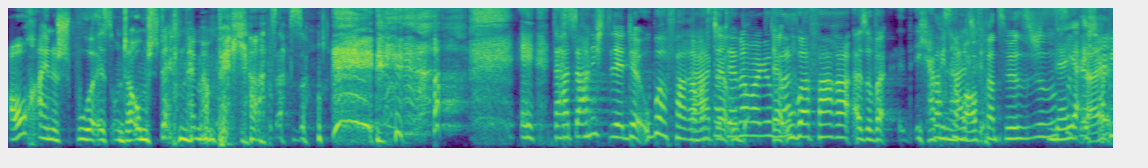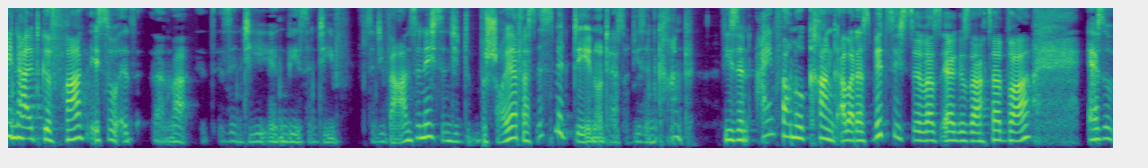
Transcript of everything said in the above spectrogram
auch eine Spur ist unter Umständen, wenn man Pech hat. Also Ey, das hat da nicht der, der Uberfahrer, was hat der, der nochmal gesagt? Der Uberfahrer, also ich habe ihn halt auf Französisch. Naja, so ich habe ihn halt gefragt, ich so, sind die irgendwie, sind die, sind die wahnsinnig, sind die bescheuert? Was ist mit denen? Und er so, die sind krank. Die sind einfach nur krank. Aber das Witzigste, was er gesagt hat, war, also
